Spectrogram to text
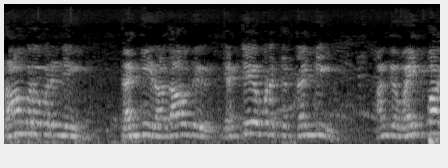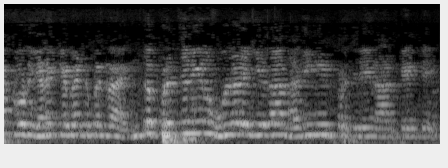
தாமரவரணி தாமிரபரணி தண்ணீர் அதாவது எட்டயபுரத்து தண்ணீர் அங்கு வைப்பாட்டோடு இணைக்க வேண்டும் என்ற இந்த பிரச்சனையில் உள்ளடங்கியதான் நதிநீர் பிரச்சனையை நான் கேட்டேன்.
